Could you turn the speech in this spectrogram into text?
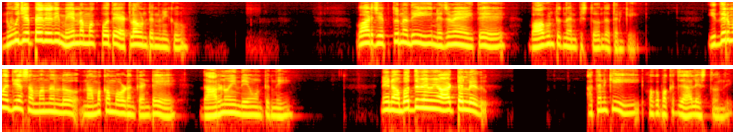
నువ్వు చెప్పేది మేము నమ్మకపోతే ఎట్లా ఉంటుంది నీకు? వాడు చెప్తున్నది నిజమే అయితే బాగుంటుంది అనిపిస్తోంది అతనికి. ఇద్దరి మధ్య సంబంధంలో నమ్మకం పోవడం కంటే దారుణమైంది ఏముంటుంది? నేను అబద్ధమేమీ ఆడటం లేదు. అతనికి ఒక పక్క జాలేస్తుంది.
